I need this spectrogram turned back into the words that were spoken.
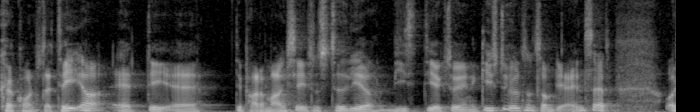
kan konstatere, at det er departementchefens tidligere vicedirektør i Energistyrelsen, som bliver ansat, og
